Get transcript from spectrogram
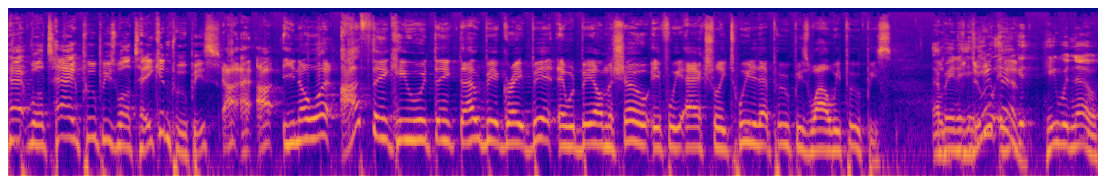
ta- we'll tag poopies while taking poopies. I, I, you know what? I think he would think that would be a great bit and would be on the show if we actually tweeted at Poopies while we Poopies. I mean, do he, it then. he, he would know.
